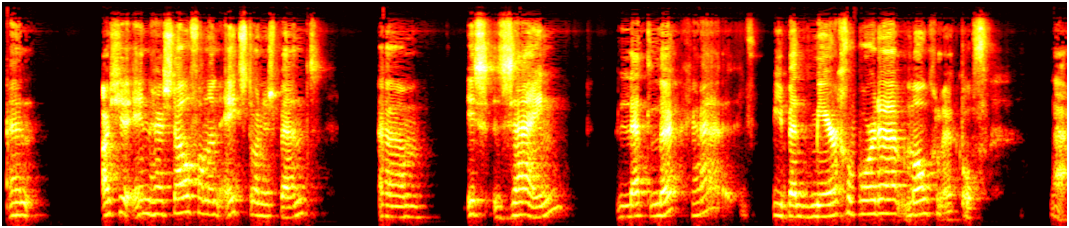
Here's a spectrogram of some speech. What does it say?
En als je in herstel van een eetstoornis bent, ehm, is zijn letterlijk, hè, je bent meer geworden mogelijk. Of, nou,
